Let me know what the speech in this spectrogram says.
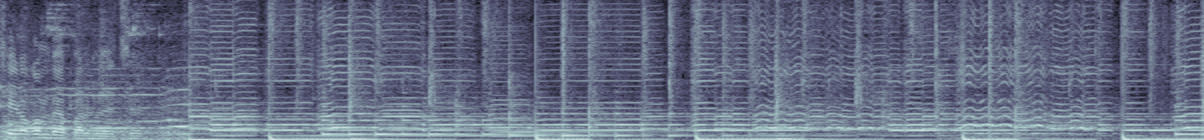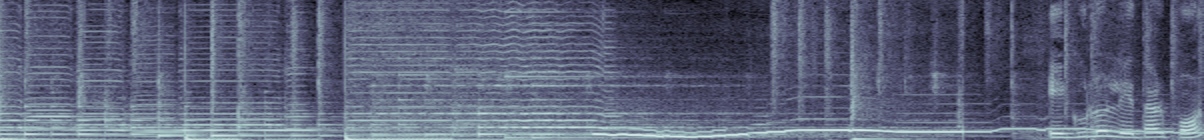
সেরকম ব্যাপার হয়েছে। এগুলো লেদার পট,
